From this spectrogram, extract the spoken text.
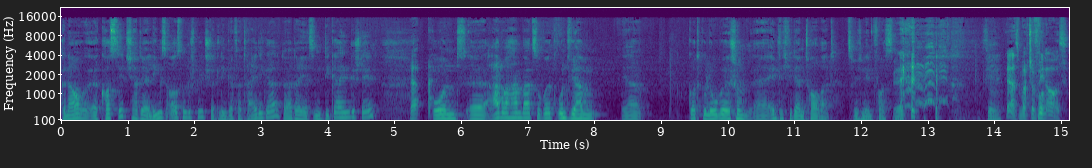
Genau, äh, Kostic hat ja links außen gespielt statt linker Verteidiger. Da hat er jetzt einen Dicker hingestellt. Ja. Und äh, Abraham war zurück und wir haben, ja, Gott gelobe, schon äh, endlich wieder einen Torwart zwischen den Pfosten. so. ja, das macht schon viel aus.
